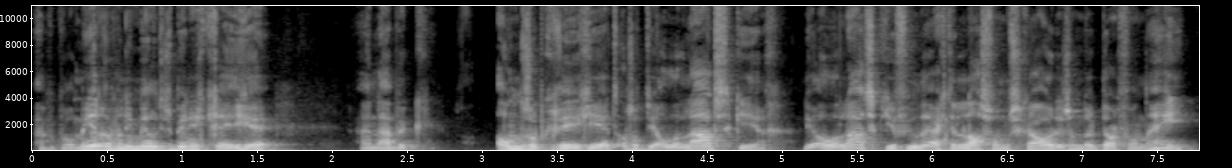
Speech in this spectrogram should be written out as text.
heb ik wel meerdere van die mailtjes binnengekregen. En daar heb ik anders op gereageerd als op die allerlaatste keer. Die allerlaatste keer viel echt een last van mijn schouders. Omdat ik dacht van, hé, hey,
